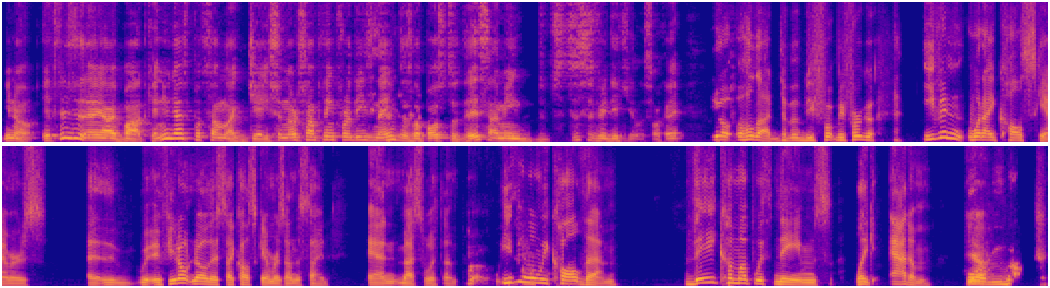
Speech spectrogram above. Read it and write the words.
you know, if this is AI bot, can you guys put some like Jason or something for these names as opposed to this? I mean, this is ridiculous. Okay. You know, hold on. Before before go, even when I call scammers, uh, if you don't know this, I call scammers on the side and mess with them. Even when we call them, they come up with names like Adam or yeah. Mark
